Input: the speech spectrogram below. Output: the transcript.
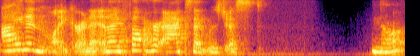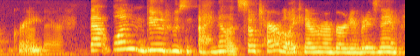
I didn't like her in it, and I thought her accent was just not Not great. there. That one dude who's I know it's so terrible. I can't remember anybody's name.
